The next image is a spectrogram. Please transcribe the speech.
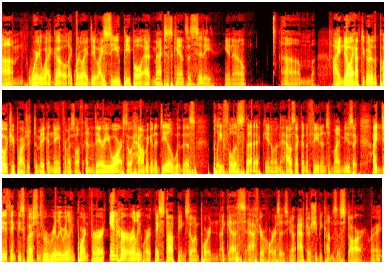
Um, where do I go? Like, what do I do? I see you people at Max's Kansas City, you know. Um, I know I have to go to the poetry project to make a name for myself, and there you are. So how am I going to deal with this playful aesthetic, you know, and how's that going to feed into my music? I do think these questions were really, really important for her in her early work. They stopped being so important, I guess, after Horses, you know, after she becomes a star, right?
